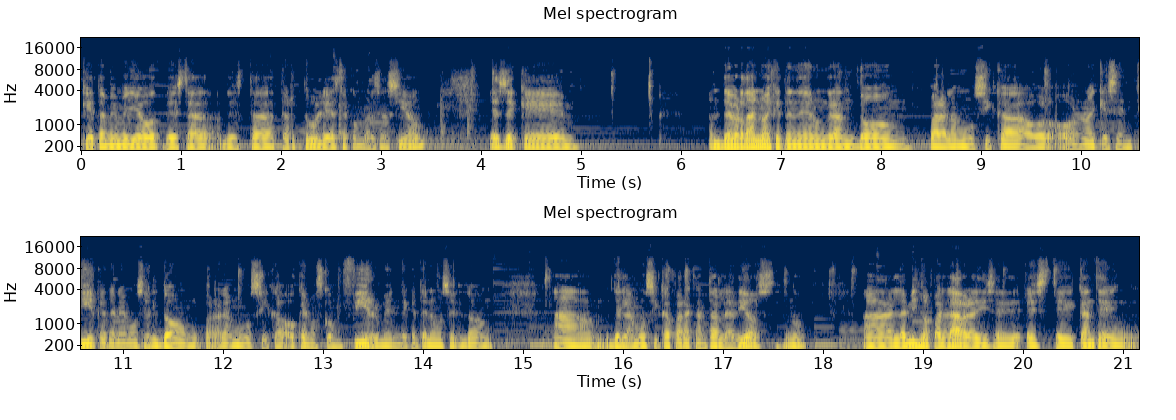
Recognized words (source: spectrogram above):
que también me llevo de esta, de esta tertulia, de esta conversación, es de que de verdad no hay que tener un gran don para la música o, no hay que sentir que tenemos el don para la música o que nos confirmen de que tenemos el don de la música para cantarle a Dios, ¿no? La misma palabra dice, este, canten,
